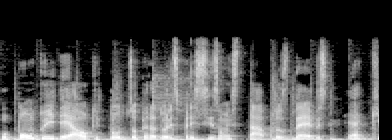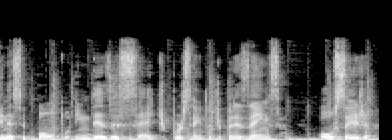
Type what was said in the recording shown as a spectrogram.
O ponto ideal que todos os operadores precisam estar para os devs é aqui nesse ponto em 17% de presença. Ou seja,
